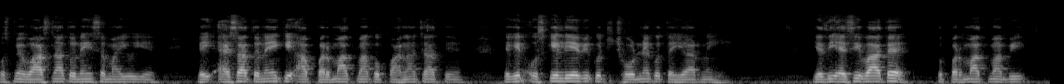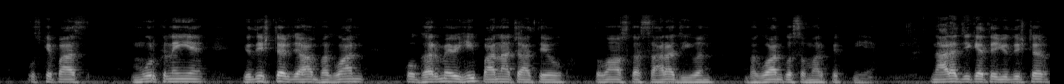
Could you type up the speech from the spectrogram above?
उसमें वासना तो नहीं समाई हुई है। कहीं ऐसा तो नहीं कि आप परमात्मा को पाना चाहते हैं, लेकिन उसके लिए भी कुछ छोड़ने को तैयार नहीं है। यदि ऐसी बात है तो परमात्मा भी उसके पास मूर्ख नहीं है। युधिष्ठर, जहाँ भगवान को घर में ही पाना चाहते हो तो वहाँ उसका सारा जीवन भगवान को समर्पित नहीं है। नारद जी कहते युधिष्ठर,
